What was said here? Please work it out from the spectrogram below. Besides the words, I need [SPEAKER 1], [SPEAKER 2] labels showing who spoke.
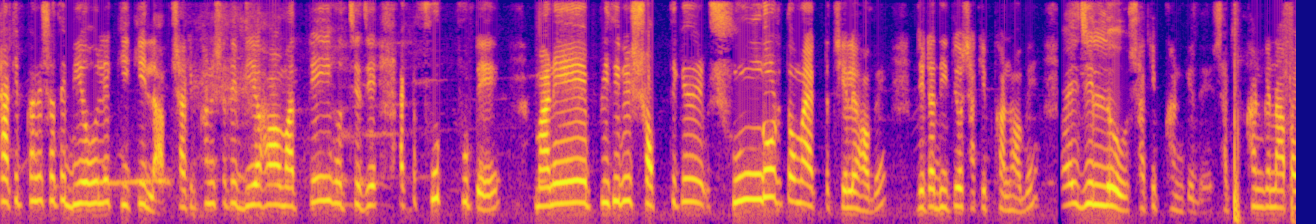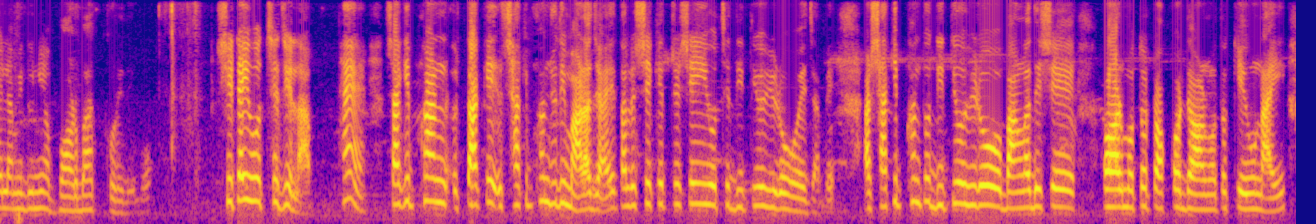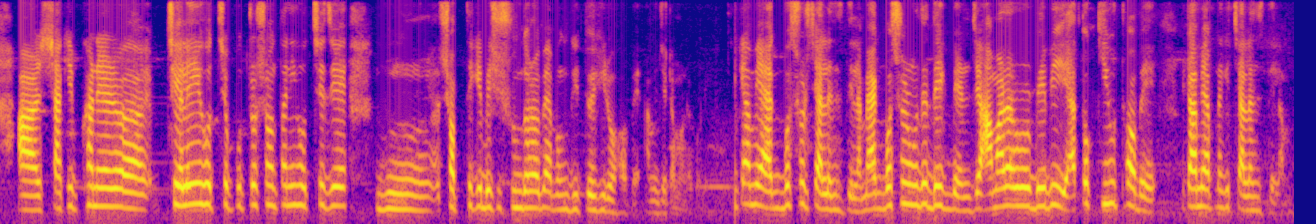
[SPEAKER 1] শাকিব খানের সাথে বিয়ে হলে কি কি লাভ? শাকিব খানের সাথে বিয়ে হওয়া মাত্রেই হচ্ছে যে একটা ফুটফুটে মানে পৃথিবীর সব থেকে সুন্দরতম একটা ছেলে হবে, যেটা দ্বিতীয় শাকিব খান হবে। এই জিল্লু শাকিব খানকে দে। শাকিব খানকে না পাইলে আমি দুনিয়া বরবাদ করে দেব। সেটাই হচ্ছে যে লাভ। হ্যাঁ শাকিব খান, তাকে শাকিব খান যদি মারা যায়, তাহলে সেক্ষেত্রে সেই হচ্ছে দ্বিতীয় হিরো হয়ে যাবে। আর শাকিব খান তো দ্বিতীয় হিরো বাংলাদেশে হওয়ার মতো টক্কর দেওয়ার মতো কেউ নাই। আর শাকিব খানের ছেলেই হচ্ছে, পুত্র সন্তানই হচ্ছে যে সব থেকে বেশি সুন্দর হবে এবং দ্বিতীয় হিরো হবে, আমি যেটা মনে করি। আমি এক বছর চ্যালেঞ্জ দিলাম। এক বছরের মধ্যে দেখবেন যে, আমার আর ওর বেবি এত কিউট হবে, এটা আমি আপনাকে চ্যালেঞ্জ দিলাম।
